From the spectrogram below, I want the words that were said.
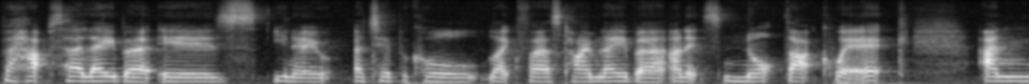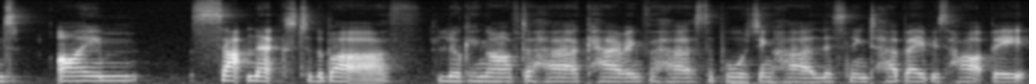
perhaps her labor is you know a typical like first time labor and it's not that quick. And i'm sat next to the bath looking after her caring for her supporting her listening to her baby's heartbeat.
